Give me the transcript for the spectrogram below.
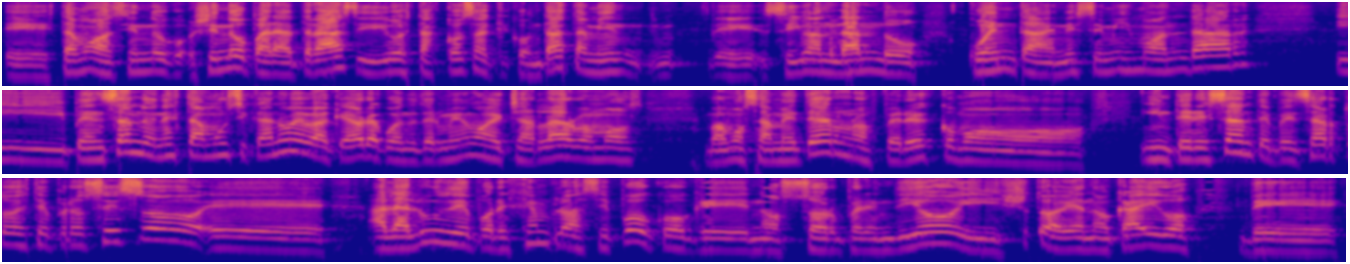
eh, estamos haciendo, yendo para atrás y digo, estas cosas que contás también eh, se iban dando cuenta en ese mismo andar y pensando en esta música nueva que ahora cuando terminemos de charlar vamos vamos a meternos, pero es como interesante pensar todo este proceso eh, a la luz de, por ejemplo, hace poco que nos sorprendió y yo todavía no caigo de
